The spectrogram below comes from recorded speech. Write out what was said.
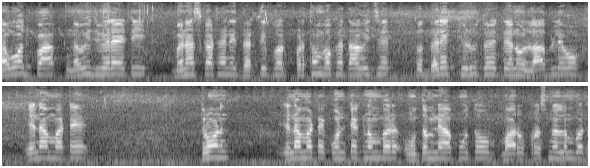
નવો જ પાક, નવી જ વેરાયટી બનાસકાંઠાની ધરતી પર પ્રથમ વખત આવી છે. તો દરેક ખેડૂતોએ તેનો લાભ લેવો. એના માટે ત્રણ એના માટે કોન્ટેક નંબર હું તમને આપું તો મારો પર્સનલ નંબર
